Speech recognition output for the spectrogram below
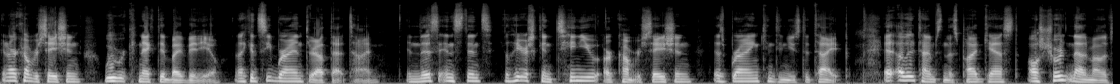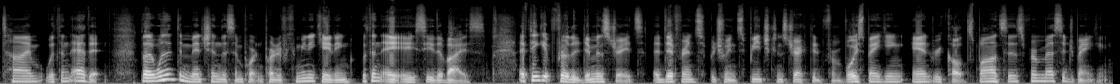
In our conversation, we were connected by video, and I could see Brian throughout that time. In this instance, you'll hear us continue our conversation as Brian continues to type. At other times in this podcast, I'll shorten that amount of time with an edit, but I wanted to mention this important part of communicating with an AAC device. I think it further demonstrates a difference between speech constructed from voice banking and recalled responses from message banking.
